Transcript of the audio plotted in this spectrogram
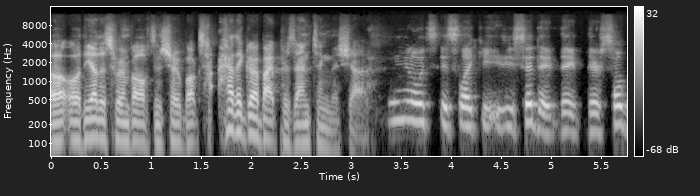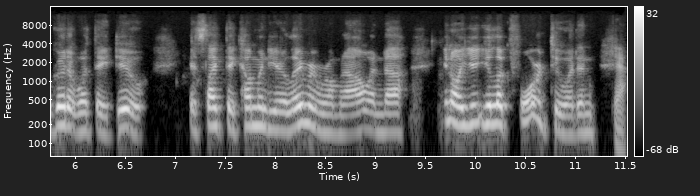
uh, or the others who are involved in ShoBox, how they go about presenting the show? You know, it's it's like you said, they, they they're so good at what they do it's like they come into your living room now and uh, you know you, you look forward to it. And yeah.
